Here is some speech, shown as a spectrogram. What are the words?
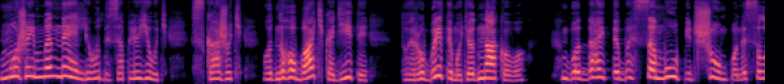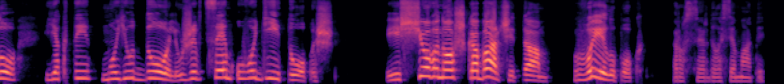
може, й мене люди заплюють, скажуть одного батька діти, то й робитимуть однаково. Бодай тебе саму під шум понесло, як ти мою долю живцем у воді топиш. І що воно шкабарчить там, вилупок, розсердилася мати.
